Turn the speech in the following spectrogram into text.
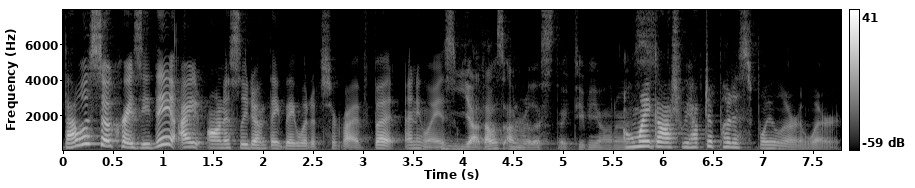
that was so crazy. They I honestly don't think they would have survived. But anyways. Yeah, that was unrealistic to be honest. Oh my gosh, we have to put a spoiler alert.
